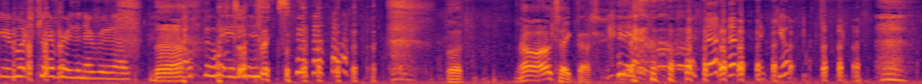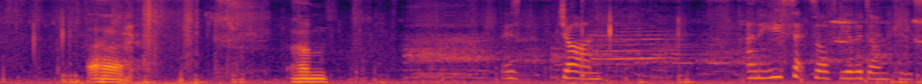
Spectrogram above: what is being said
you're much cleverer than everyone else. Nah, That's the way it is. so. but no, I'll take that. Thank you. Um, There's John, and he sets off the other donkeys,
